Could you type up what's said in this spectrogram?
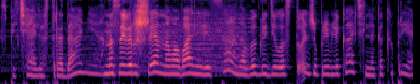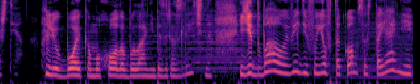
С печалью страдания на совершенном овале лица она выглядела столь же привлекательно, как и прежде. Любой, кому Холла была не безразлична, едва увидев ее в таком состоянии,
